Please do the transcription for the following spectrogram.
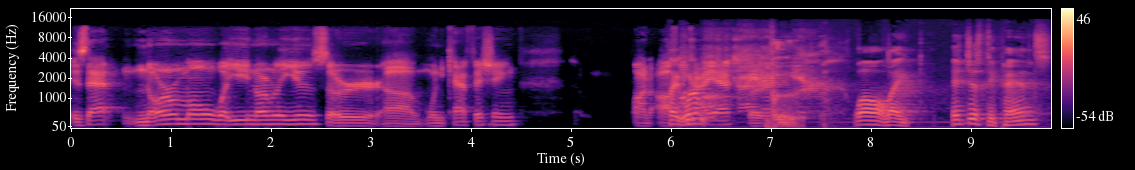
Is that normal? What you normally use, or um, when you catfishing on off like, kayak? Or? Well, like it just depends.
